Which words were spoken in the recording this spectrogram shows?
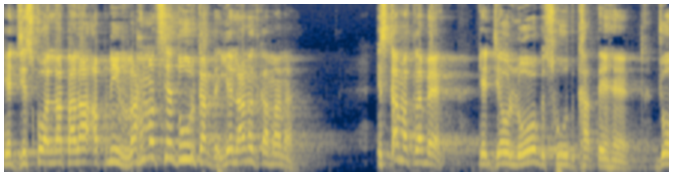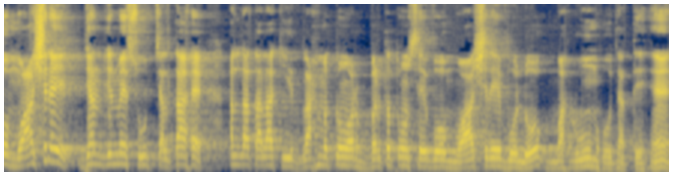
کہ جس کو اللہ تعالیٰ اپنی رحمت سے دور کر دے۔ یہ لانت کا معنی ہے۔ اس کا مطلب ہے کہ جو لوگ سود کھاتے ہیں، جو معاشرے جن جن میں سود چلتا ہے اللہ تعالیٰ کی رحمتوں اور برکتوں سے وہ معاشرے، وہ لوگ محروم ہو جاتے ہیں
